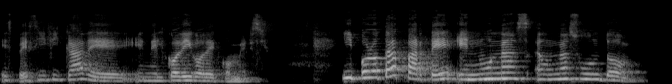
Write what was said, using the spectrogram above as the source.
específica en el Código de Comercio. Y por otra parte, en un asunto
